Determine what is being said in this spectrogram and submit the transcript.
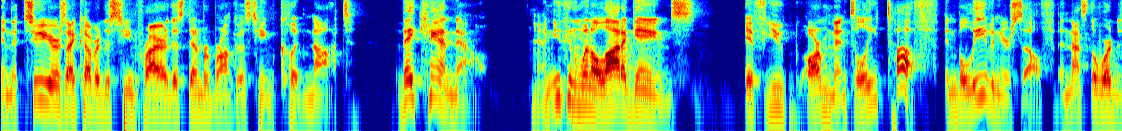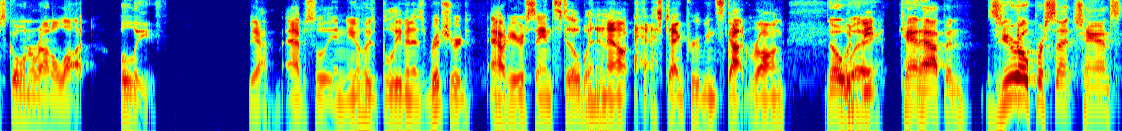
in the two years I covered this team prior, this Denver Broncos team could not. They can now. Yeah. And you can win a lot of games if you are mentally tough and believe in yourself. And that's the word that's going around a lot. believe. Yeah, absolutely. And you know who's believing is Richard out here saying still winning out. Hashtag proving Scott wrong. No Would way. Be- Can't happen. Zero percent chance.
